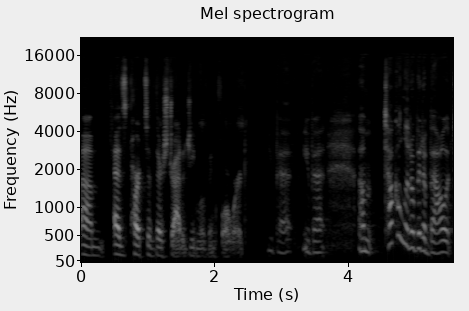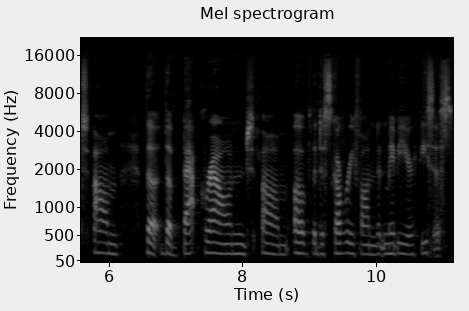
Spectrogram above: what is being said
um, as parts of their strategy moving forward. You bet. You bet. Um, talk a little bit about um, the the background um, of the Discovery Fund and maybe your thesis.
